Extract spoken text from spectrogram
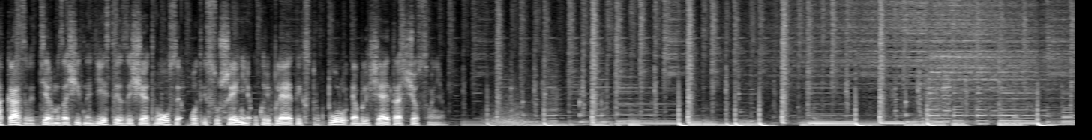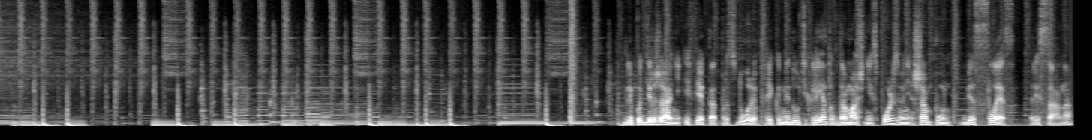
оказывает термозащитное действие, защищает волосы от иссушения, укрепляет их структуру и облегчает расчесывание. Для поддержания эффекта от процедуры рекомендуйте клиенту в домашнее использование шампунь без слез Рисана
